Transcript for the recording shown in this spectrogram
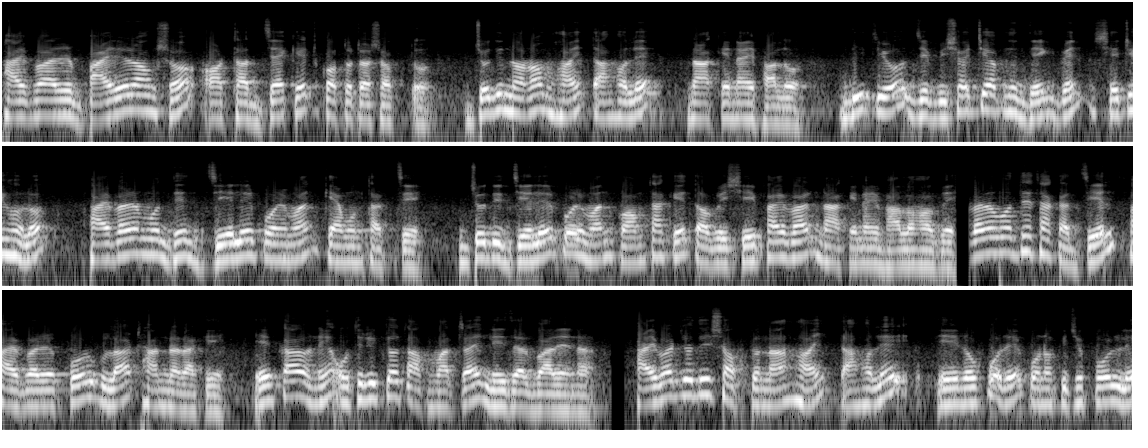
ফাইবারের বাইরের অংশ, অর্থাৎ জ্যাকেট কতটা শক্ত। যদি নরম হয়, তাহলে না কেনাই ভালো। দ্বিতীয় যে বিষয়টি আপনি দেখবেন, সেটি হলো ফাইবারের মধ্যে জেলের পরিমাণ কেমন থাকছে। যদি জেলের পরিমাণ কম থাকে, তবে সেই ফাইবার না কেনাই ভালো হবে। ফাইবারের মধ্যে থাকা জেল ফাইবারের কোরগুলা ঠান্ডা রাখে। এর কারণে অতিরিক্ত তাপমাত্রায় লেজার বাড়ে না। ফাইবার যদি শক্ত না হয়, তাহলে এর ওপরে কোনো কিছু পড়লে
